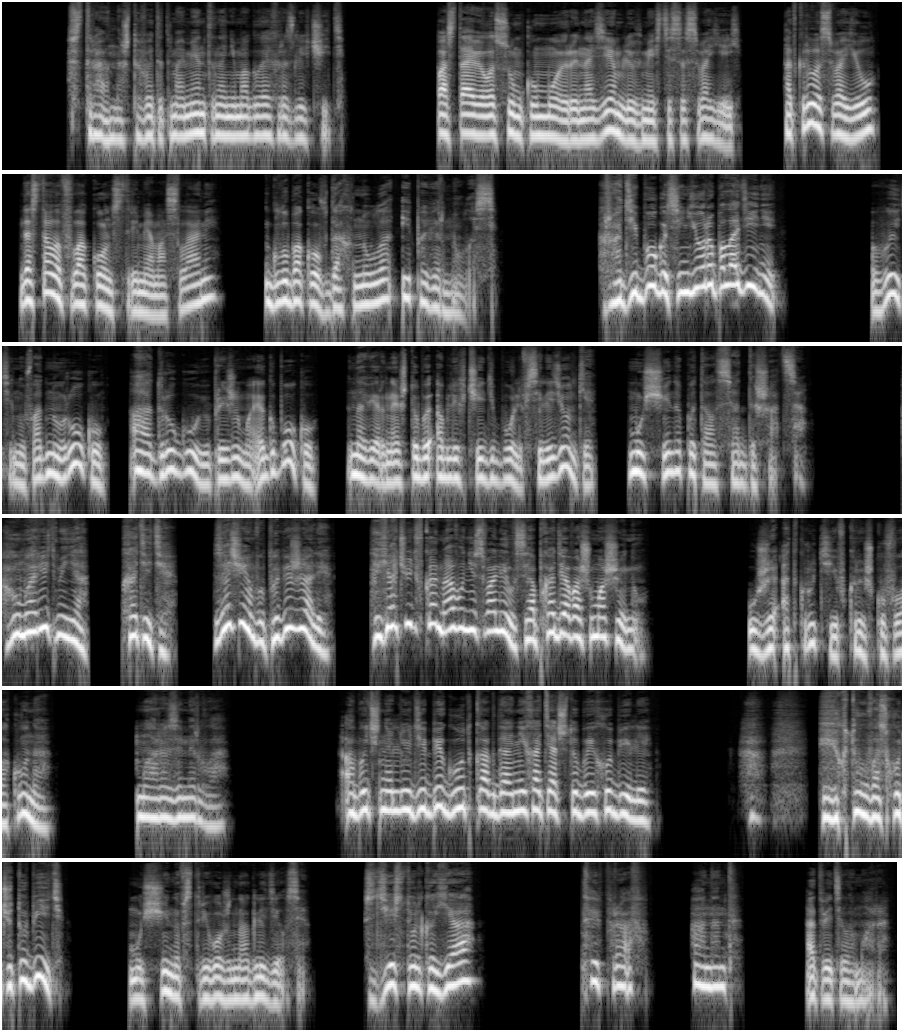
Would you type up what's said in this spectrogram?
Странно, что в этот момент она не могла их различить. Поставила сумку Мойры на землю вместе со своей, открыла свою, достала флакон с тремя маслами, глубоко вдохнула и повернулась. «Ради бога, сеньора Паладини!» Вытянув одну руку, а другую прижимая к боку, наверное, чтобы облегчить боль в селезенке, мужчина пытался отдышаться. «Уморить меня хотите? Зачем вы побежали? Я чуть в канаву не свалился, обходя вашу машину». Уже открутив крышку флакона, Мара замерла. «Обычно люди бегут, когда они хотят, чтобы их убили». «И кто вас хочет убить?» Мужчина встревоженно огляделся. «Здесь только я?» «Ты прав, Ананд», — ответила Мара.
